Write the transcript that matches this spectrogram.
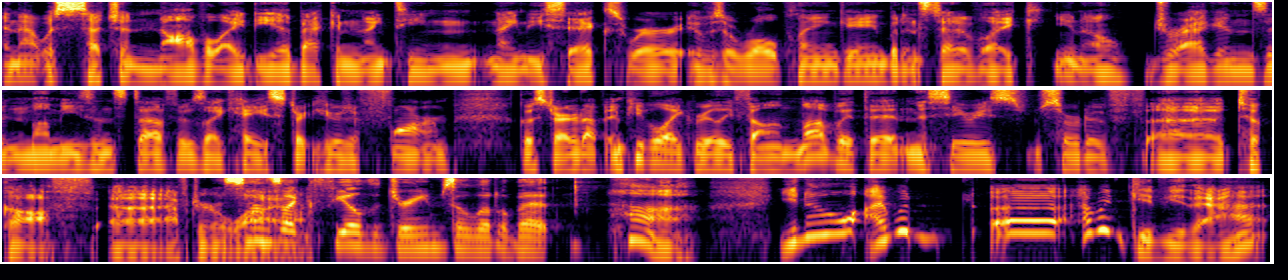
And that was such a novel idea back in 1996, where it was a role playing game, but instead of like you know dragons and mummies and stuff, it was like, hey, start here's a farm, go start it up, and people like really fell in love with it, and the series sort of uh, took off uh, after a while. Sounds like Field of Dreams a little bit. Huh. You know, I would uh I would give you that.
